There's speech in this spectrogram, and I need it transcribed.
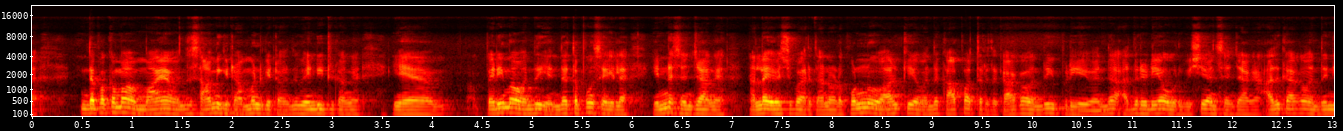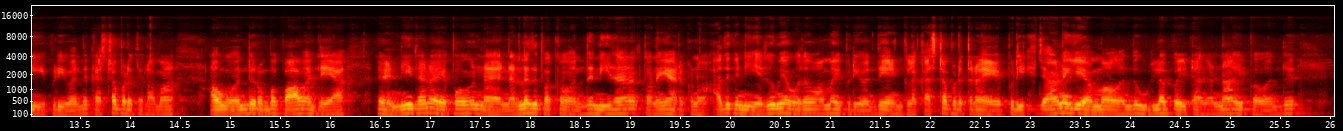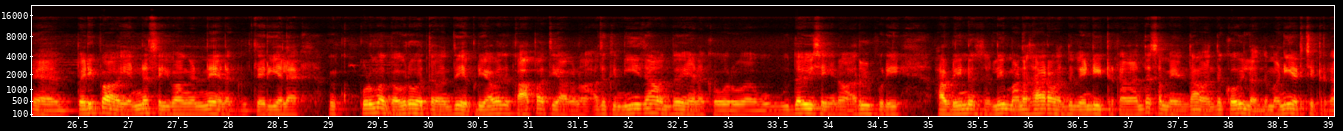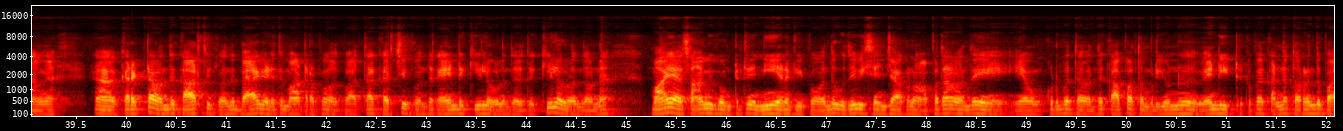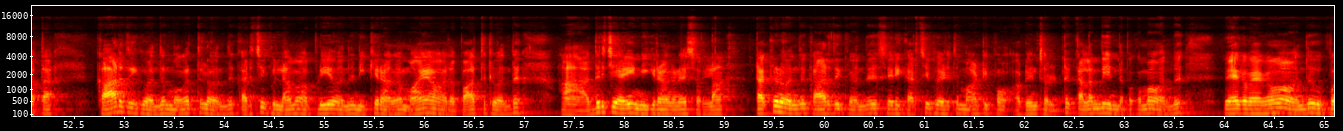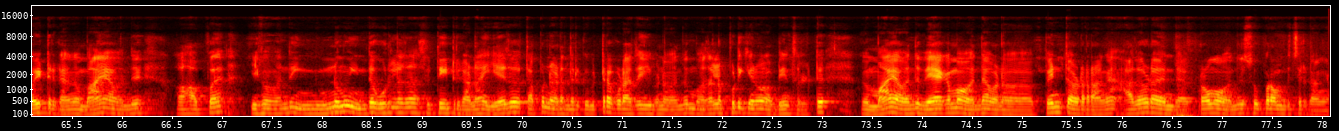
இந்த பக்கமாக மாயா வந்து சாமிக்கிட்ட அம்மன் கிட்ட வந்து வேண்டிகிட்ருக்காங்க என் பெரியம்மா வந்து எந்த தப்பும் செய்யலை. என்ன செஞ்சாங்க? நல்லா யோசிப்பார் தன்னோட பொண்ணு வாழ்க்கையை வந்து காப்பாற்றுறதுக்காக வந்து இப்படி வந்து அதிரடியாக ஒரு விஷயம் செஞ்சாங்க. அதுக்காக வந்து நீ இப்படி வந்து கஷ்டப்படுத்தலாமா? அவங்க வந்து ரொம்ப பாவம் இல்லையா? நீ தானே எப்போவும் ந நல்லது பக்கம் வந்து நீ தானே துணையாக இருக்கணும். அதுக்கு நீ எதுவுமே உதவாமல் இப்படி வந்து எங்களை கஷ்டப்படுத்தினா எப்படி? ஜானகி அம்மா வந்து உள்ளே போயிட்டாங்கன்னா இப்போ வந்து பெரியப்பா என்ன செய்வாங்கன்னு எனக்கு தெரியலை. குடும்ப கௌரவத்தை வந்து எப்படியாவது காப்பாற்றி ஆகணும். அதுக்கு நீ தான் வந்து எனக்கு ஒரு உதவி செய்யணும் அருள் புரி அப்படின்னு சொல்லி மனசார வந்து வேண்டிகிட்டு இருக்காங்க. அந்த சமயம் தான் வந்து கோவிலில் வந்து மணி அடிச்சிட்ருக்காங்க கரெக்டாக வந்து கார்த்திக் வந்து பேக் எடுத்து மாட்டுறப்போ பார்த்தா கர்ச்சிப் வந்து கைண்டு கீழே விழுந்தது. கீழே விழுந்தோடனே மாயா சாமி கும்பிட்டுட்டு நீ எனக்கு இப்போ வந்து உதவி செஞ்சாகணும். அப்போ தான் வந்து என் குடும்பத்தை வந்து காப்பாற்ற முடியும்னு வேண்டிகிட்டு இருக்கப்ப கண்ணை திறந்து பார்த்தா கார்த்திக் வந்து முகத்தில் வந்து கர்ச்சிப் இல்லாமல் அப்படியே வந்து நிற்கிறாங்க மாயா அதை பார்த்துட்டு வந்து அதிர்ச்சியாகி நிற்கிறாங்கன்னே சொல்லலாம். டக்குன்னு வந்து கார்த்திக் வந்து சரி கர்ச்சிப்பு எடுத்து மாட்டிப்போம் அப்படின்னு சொல்லிட்டு கிளம்பி இந்த பக்கமாக வந்து வேக வேகமாக வந்து போயிட்டுருக்காங்க மாயா வந்து அப்போ இவன் வந்து இன்னமும் இந்த ஊரில் தான் சுற்றிட்டு இருக்கானா? ஏதோ தப்பு நடந்திருக்கு. விட்டுறக்கூடாது. இவனை வந்து முதல்ல பிடிக்கணும் அப்படின்னு சொல்லிட்டு மாயா வந்து வேகமாக வந்து அவனை பின்தொடர்றாங்க. அதோட இந்த ப்ரோமோ வந்து சூப்பராக முடிச்சிருக்காங்க.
